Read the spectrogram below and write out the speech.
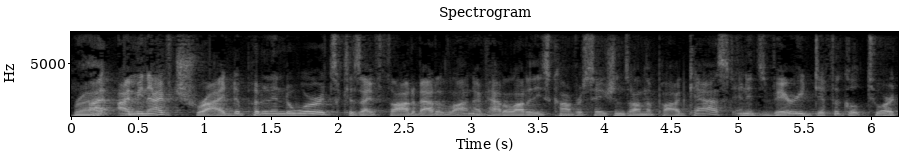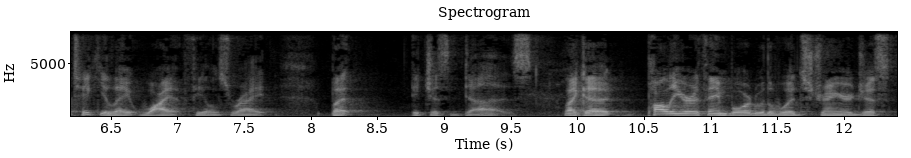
right? I, I mean, I've tried to put it into words because I've thought about it a lot and I've had a lot of these conversations on the podcast, and it's very difficult to articulate why it feels right, but it just does. Like a polyurethane board with a wood stringer, just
